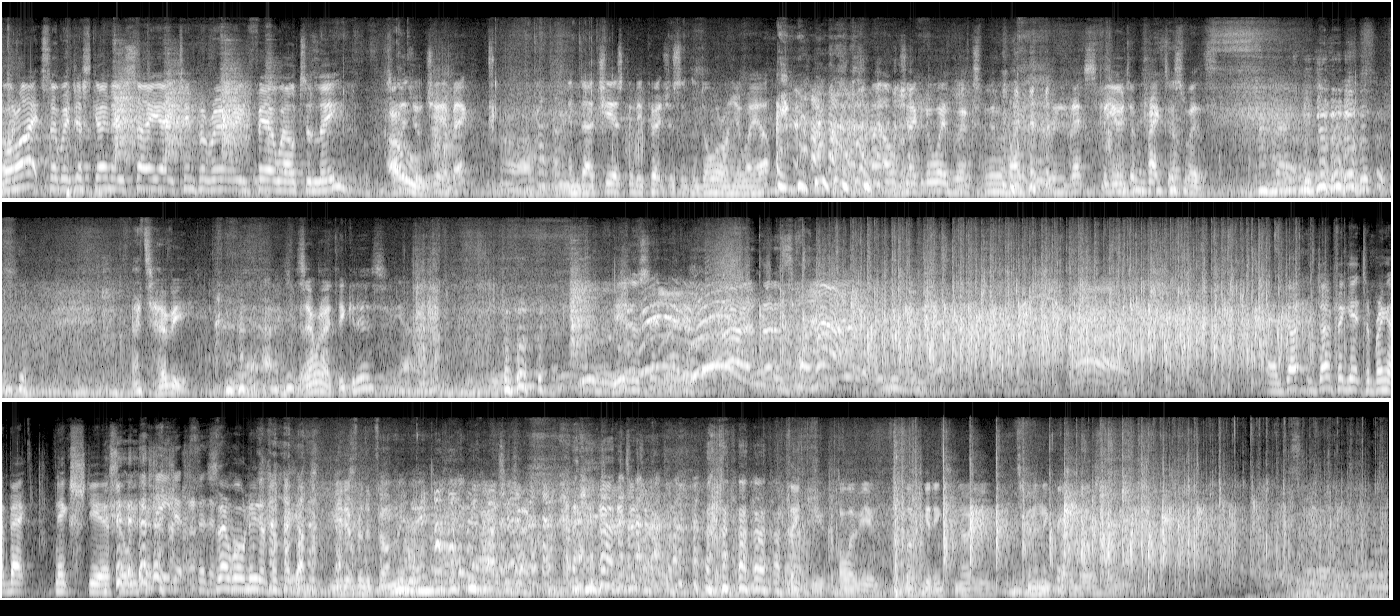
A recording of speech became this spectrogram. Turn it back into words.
All right, so we're just going to say a temporary farewell to Lee. Slide your chair back. And uh, chairs can be purchased at the door on your way up. My old jacket always works for me. That's for you to practice with. That's heavy. Yeah, Is that what I think it is? Here's a second. And don't, don't forget to bring it back next year so we can... Need it for the So we'll need it for pickup. Need it for the filming? Thank you, all of you. Love getting to know you. It's been an incredible experience.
